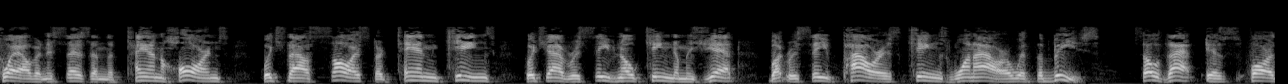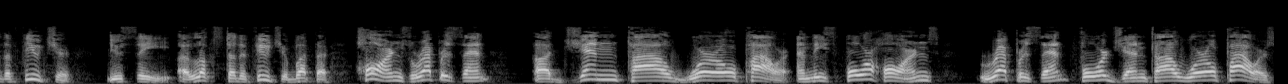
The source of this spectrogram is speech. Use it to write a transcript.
12, and it says, And the ten horns which thou sawest are ten kings which have received no kingdom as yet, but receive power as kings one hour with the beast. So that is for the future, you see. It looks to the future, but the horns represent a Gentile world power. And these four horns represent four Gentile world powers.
